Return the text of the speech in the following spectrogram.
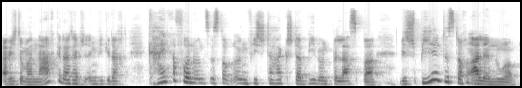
habe ich darüber nachgedacht, habe ich irgendwie gedacht, keiner von uns ist doch irgendwie stark, stabil und belastbar. Wir spielen das doch ja. alle nur.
